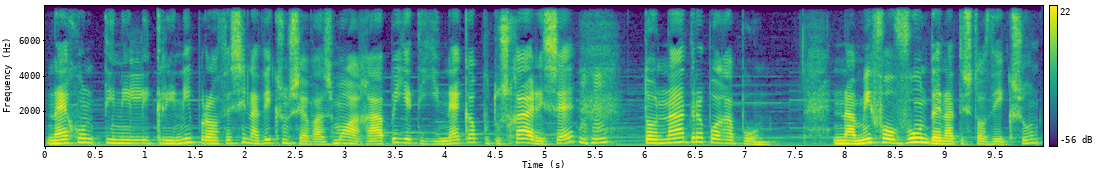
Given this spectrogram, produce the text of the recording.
Να έχουν την ειλικρινή πρόθεση να δείξουν σεβασμό αγάπη για τη γυναίκα που τους χαρισε τον άντρα που αγαπούν. Να μην φοβούνται να της το δείξουν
